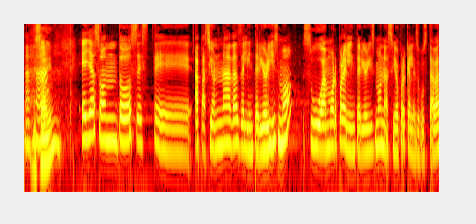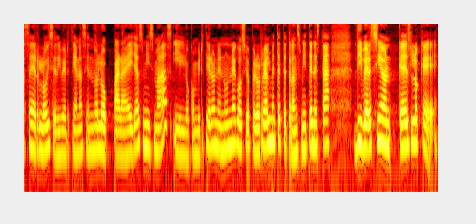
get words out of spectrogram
Ajá. Design. Ellas son dos este, apasionadas del interiorismo. Su amor por el interiorismo nació porque les gustaba hacerlo y se divertían haciéndolo para ellas mismas y lo convirtieron en un negocio, pero realmente te transmiten esta diversión, que es lo que,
